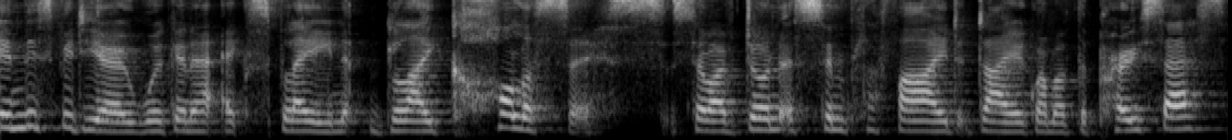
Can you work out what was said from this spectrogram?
In this video, we're going to explain glycolysis. So I've done a simplified diagram of the process.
